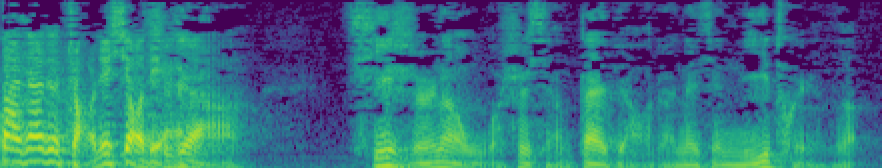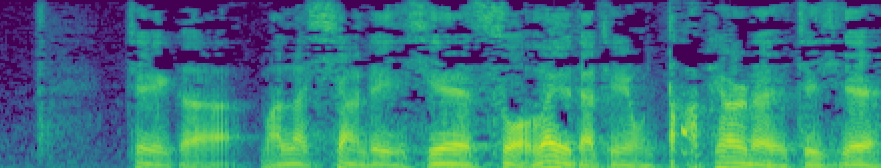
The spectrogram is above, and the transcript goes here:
大家就找这笑点。是这样啊，其实呢，我是想代表着那些泥腿子，这个完了像这些所谓的这种大片的这些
